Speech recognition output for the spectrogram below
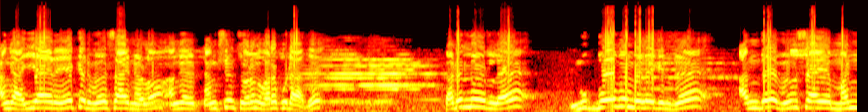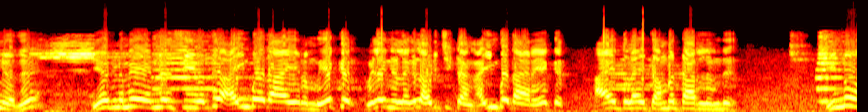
அங்க ஐயாயிரம் ஏக்கர் விவசாய நிலம் அங்க டங்ஷன் சுரங்கம் வரக்கூடாது. கடலூர்ல முப்போகம் விளைகின்ற அந்த விவசாய மண் அது. ஏற்கனவே என்எல்சி வந்து ஐம்பதாயிரம் ஏக்கர் விளைநிலங்கள் அடிச்சுட்டாங்க ஐம்பதாயிரம் ஏக்கர். ஆயிரத்தி தொள்ளாயிரத்தி ஐம்பத்தாறுல இருந்து. இன்னும்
